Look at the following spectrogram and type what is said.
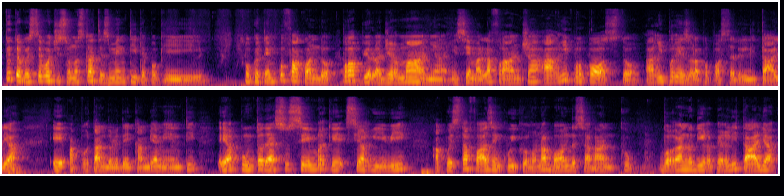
Tutte queste voci sono state smentite pochi, poco tempo fa quando proprio la Germania insieme alla Francia ha riproposto, ha ripreso la proposta dell'Italia e apportandole dei cambiamenti e appunto adesso sembra che si arrivi a questa fase in cui i Corona Bond saranno, vorranno dire per l'Italia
